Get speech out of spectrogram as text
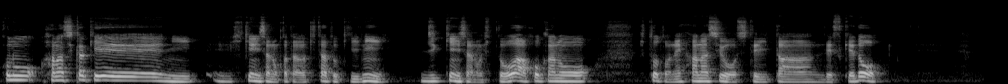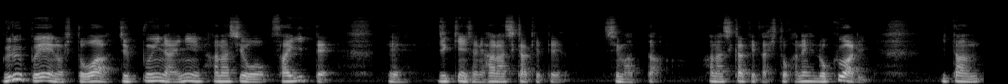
この話しかけに被験者の方が来た時に実験者の人は他の人とね話をしていたんですけどグループ A の人は10分以内に話を遮って、えー実験者に話しかけてしまった話しかけた人がね6割いたん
